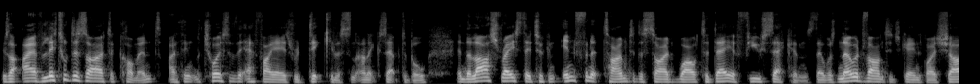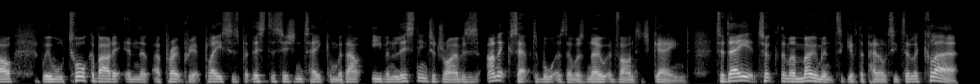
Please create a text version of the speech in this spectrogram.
He's like, I have little desire to comment. I think the choice of the FIA is ridiculous and unacceptable. In the last race, they took an infinite time to decide, while today, a few seconds. There was no advantage gained by Charles. We will talk about it in the appropriate places, but this decision taken without even listening to drivers is unacceptable as there was no advantage gained. Today, it took them a moment to give the penalty to Leclerc.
